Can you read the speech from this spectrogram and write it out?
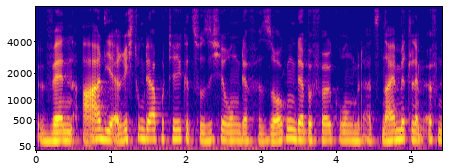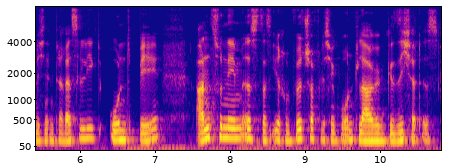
wenn a. die Errichtung der Apotheke zur Sicherung der Versorgung der Bevölkerung mit Arzneimitteln im öffentlichen Interesse liegt und b. anzunehmen ist, dass ihre wirtschaftliche Grundlage gesichert ist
